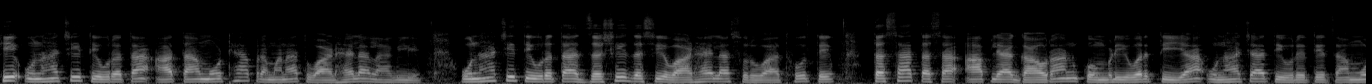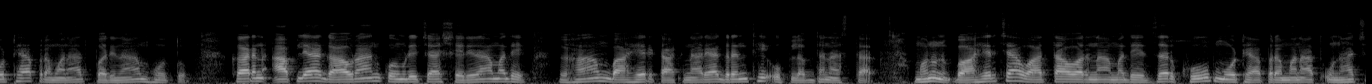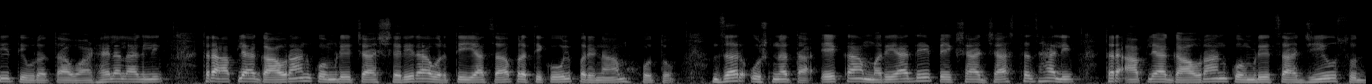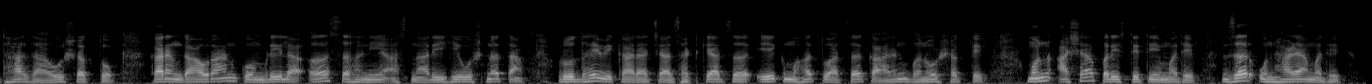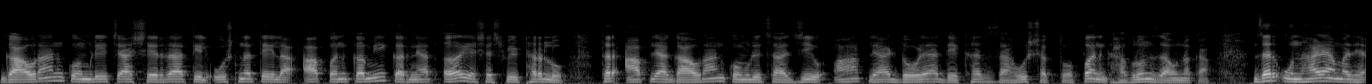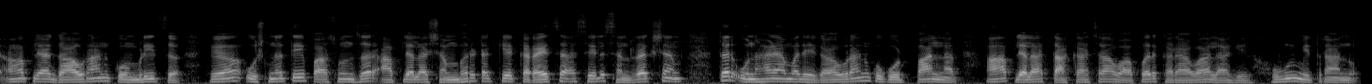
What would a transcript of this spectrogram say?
की उन्हाची तीव्रता आता मोठ्या प्रमाणात वाढायला लागली. उन्हाची तीव्रता जशी जशी वाढायला सुरुवात होते तसा तसा आपल्या गावरान कोंबडीवरती या उन्हाच्या तीव्रतेचा मोठ्या प्रमाणात परिणाम होतो. कारण आपल्या गावरान कोंबडीच्या शरीरामध्ये घाम बाहेर टाकणाऱ्या ग्रंथी उपलब्ध नसतात. म्हणून बाहेरच्या वातावरणामध्ये जर खूप मोठ्या प्रमाणात उन्हाची तीव्रता वाढायला लागली तर आपल्या गावरान कोंबडीच्या शरीरावरती याचा प्रतिकूल परिणाम होतो. जर उष्णता एका मर्यादेपेक्षा जास्त झाली तर आपल्या गावरान कोंबडीचा जीव सुद्धा जाऊ शकतो. कारण गावरान कोंबडीला असहनीय असणारी ही उष्णता हृदयविकाराच्या झटक्याचं एक महत्त्वाचं कारण बनवू शकते. म्हणून अशा परिस्थितीमध्ये जर उन्हाळ्यामध्ये गावरान कोंबडीच्या शरीरातील उष्णतेला आपण कमी करण्यात अयशस्वी ठरलो तर आपल्या गावरान कोंबडीचा जीव आपल्या डोळ्या देखत जाऊ शकतो. पण घाबरून जाऊ नका. जर उन्हाळ्यामध्ये आपल्या गावरान कोंबडीचं उष्णतेपासून जर आपल्याला शंभर टक्के करायचं असेल संरक्षण तर उन्हाळ्यामध्ये गावरान कुक्कुटपालनात आपल्याला ताकाचा वापर करावा लागेल. होऊ हो मित्रांनो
